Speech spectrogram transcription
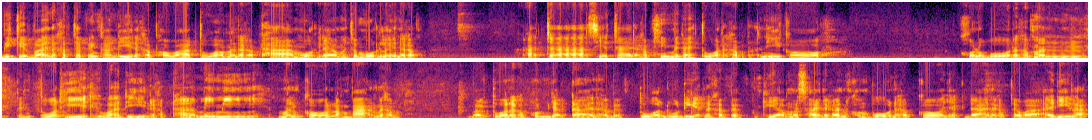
มีเก็บไว้นะครับจะเป็นการดีนะครับ เพราะว่าตัวมันนะครับ ถ้าหมดแล้วมันจะหมดเลยนะครับ อาจจะเสียใจนะครับที่ไม่ได้ตัวนะครับ อันนี้ก็โคโลโบนะครับมันเป็นตัวที่ถือว่าดีนะครับ ถ้าไม่มีมันก็ลำบากนะครับ บางตัวนะครับผมอยากได้นะครับ แบบตัวรูเดียสนะครับ แบบที่เอามาใช้ในการคอมโบนะครับ ก็อยากได้นะครับ แต่ว่า ID หลัก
